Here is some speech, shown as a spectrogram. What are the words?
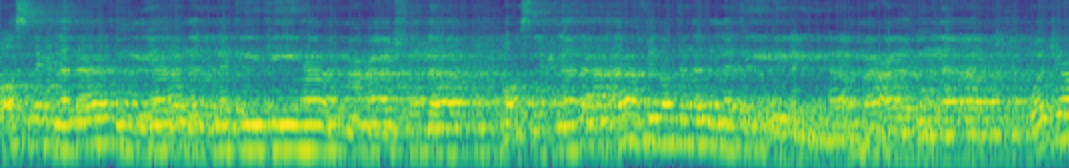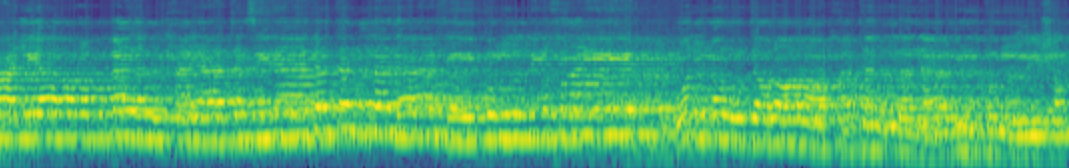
وأصلح لنا دنيانا التي فيها معاشنا وأصلح لنا آخرتنا التي إليها معادنا. واجعل يا ربنا الحياة زيادة كل خير والموت راحة لنا من كل شر.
